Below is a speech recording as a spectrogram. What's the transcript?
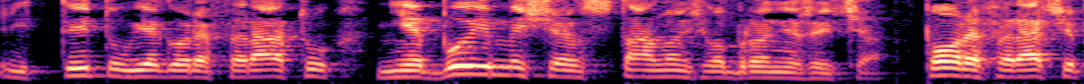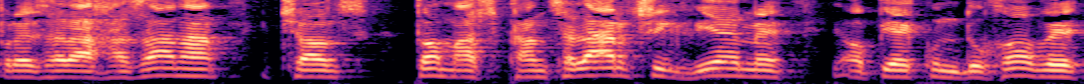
i tytuł jego referatu Nie bójmy się stanąć w obronie życia. Po referacie profesora Hazana ksiądz Tomasz Kancelarczyk, wiemy, opiekun duchowy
